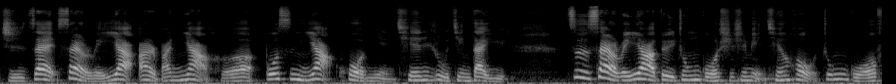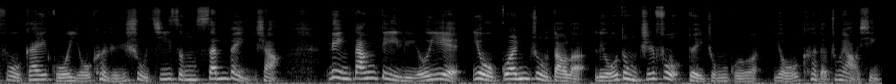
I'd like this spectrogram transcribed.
只在塞尔维亚、阿尔巴尼亚和波斯尼亚获免签入境待遇。自塞尔维亚对中国实施免签后，中国赴该国游客人数激增三倍以上，令当地旅游业又关注到了流动支付对中国游客的重要性。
